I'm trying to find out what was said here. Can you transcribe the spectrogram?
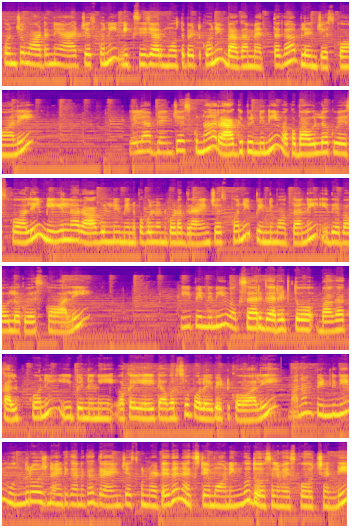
కొంచెం వాటర్ని యాడ్ చేసుకొని మిక్సీ జార్ మూత పెట్టుకొని బాగా మెత్తగా బ్లెండ్ చేసుకోవాలి. ఇలా బ్లెండ్ చేసుకున్న రాగి పిండిని ఒక బౌల్లోకి వేసుకోవాలి. మిగిలిన రాగుల్ని మినపగుళ్ళని కూడా గ్రైండ్ చేసుకొని పిండి మొత్తాన్ని ఇదే బౌల్లోకి వేసుకోవాలి. ఈ పిండిని ఒకసారి గరెట్తో బాగా కలుపుకొని ఈ పిండిని ఒక ఎయిట్ అవర్స్ పొలవి పెట్టుకోవాలి. మనం పిండిని ముందు రోజు నైట్ కనుక గ్రైండ్ చేసుకున్నట్టయితే నెక్స్ట్ డే మార్నింగ్ దోశలు వేసుకోవచ్చండి.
